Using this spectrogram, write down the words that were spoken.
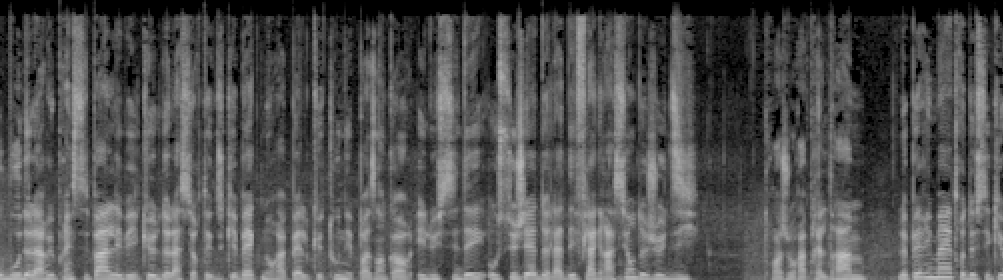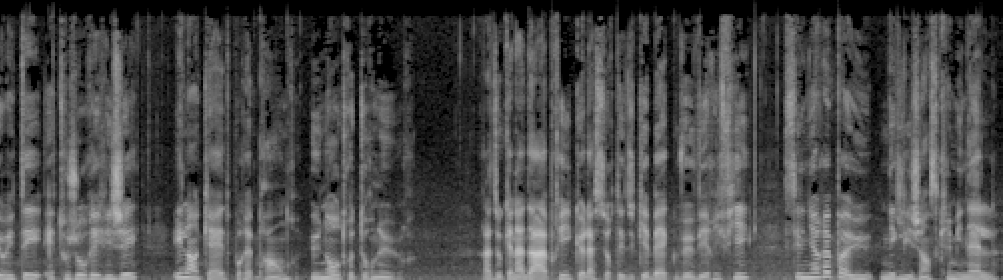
Au bout de la rue principale, les véhicules de la Sûreté du Québec nous rappellent que tout n'est pas encore élucidé au sujet de la déflagration de jeudi. Trois jours après le drame, le périmètre de sécurité est toujours érigé et l'enquête pourrait prendre une autre tournure. Radio-Canada a appris que la Sûreté du Québec veut vérifier s'il n'y aurait pas eu négligence criminelle.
